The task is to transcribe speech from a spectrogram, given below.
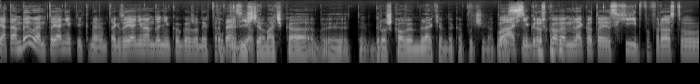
ja tam byłem, to ja nie kliknąłem, także ja nie mam do nikogo żadnych pretensji. Kupiliście Maćka y, tym groszkowym mlekiem do cappuccino. To Właśnie, jest... groszkowe mleko to jest hit po prostu.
